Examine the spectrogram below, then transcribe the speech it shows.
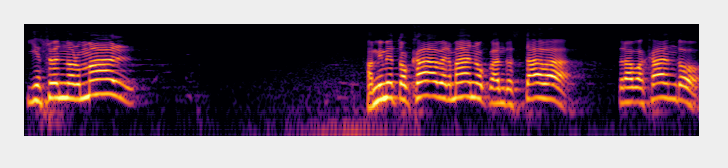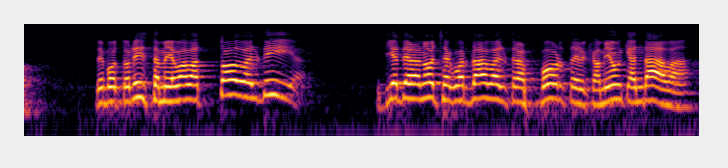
Y eso es normal. A mí me tocaba, hermano, cuando estaba trabajando de motorista, me llevaba todo el día. 10 de la noche guardaba el transporte, el camión que andaba.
